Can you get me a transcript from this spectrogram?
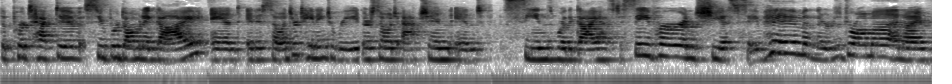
the protective, super dominant guy, and it is so entertaining to read. There's so much action and scenes where the guy has to save her and she has to save him, and there's drama, and I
